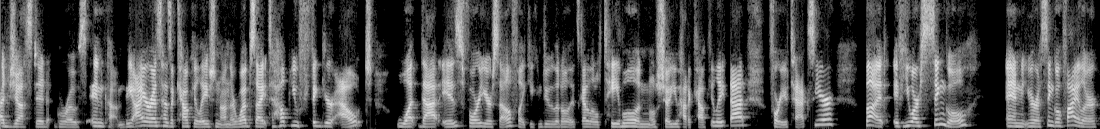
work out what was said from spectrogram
adjusted gross income. The IRS has a calculation on their website to help you figure out what that is for yourself. Like you can do a little, it's got a little table and it'll show you how to calculate that for your tax year. But if you are single and you're a single filer,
